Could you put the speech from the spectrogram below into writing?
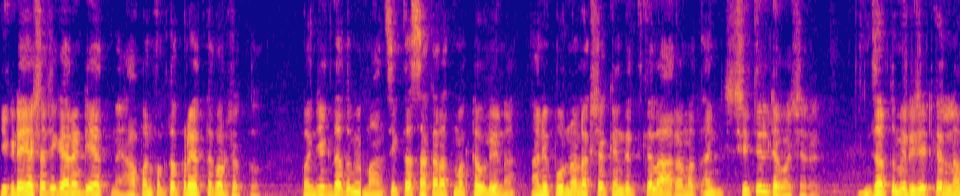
इकडे यशाची गॅरंटी येत नाही. आपण फक्त प्रयत्न करू शकतो. पण एकदा तुम्ही मानसिकता सकारात्मक ठेवली ना आणि पूर्ण लक्ष केंद्रित केलं आरामात आणि शिथिल ठेवा शरीर. जर तुम्ही रिजिट केलं ना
